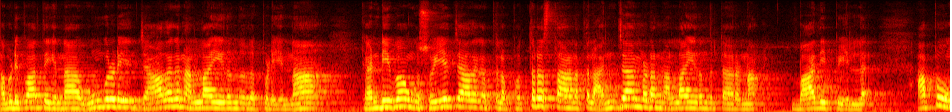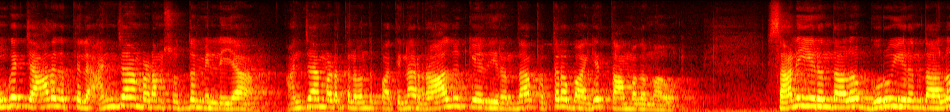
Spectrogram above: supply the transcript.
அப்படி பார்த்தீங்கன்னா உங்களுடைய ஜாதகம் நல்லா இருந்தது அப்படின்னா கண்டிப்பாக உங்கள் சுய ஜாதகத்தில் புத்திரஸ்தானத்தில் அஞ்சாம் இடம் நல்லா இருந்துட்டாருன்னா பாதிப்பு இல்லை. அப்போ உங்கள் ஜாதகத்தில் அஞ்சாம் இடம் சுத்தம் இல்லையா? அஞ்சாம் இடத்துல வந்து பார்த்தீங்கன்னா ராகு கேது இருந்தால் புத்திரபாகிய தாமதமாகும். சனி இருந்தாலோ குரு இருந்தாலோ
